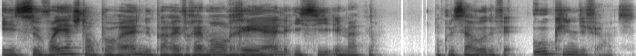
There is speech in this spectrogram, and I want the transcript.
Et ce voyage temporel nous paraît vraiment réel ici et maintenant. Donc le cerveau ne fait aucune différence.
